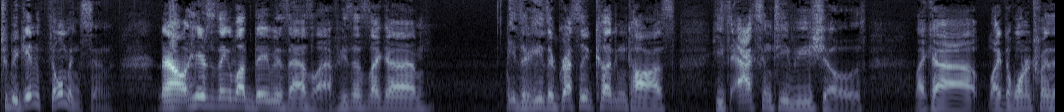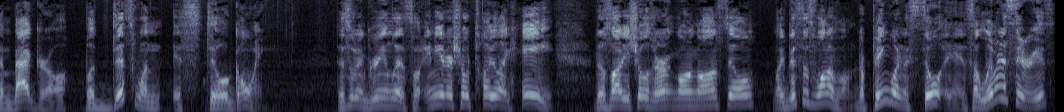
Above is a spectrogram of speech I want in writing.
to begin filming soon. Now, here's the thing about David Zaslav. He's just like a, um, he's aggressively cutting costs. He's acting TV shows, like uh like the Wonder Twins and Batgirl. But this one is still going. This one in green list. So any other show tell you like, hey, there's a lot of these shows that aren't going on still. Like this is one of them. The Penguin is still it's a limited series,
